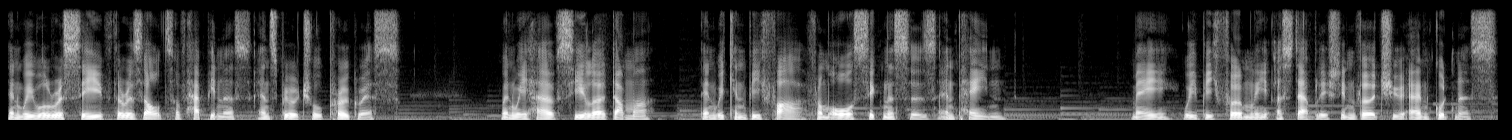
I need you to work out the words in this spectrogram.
then we will receive the results of happiness and spiritual progress. When we have Sila Dhamma, then we can be far from all sicknesses and pain. May we be firmly established in virtue and goodness,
